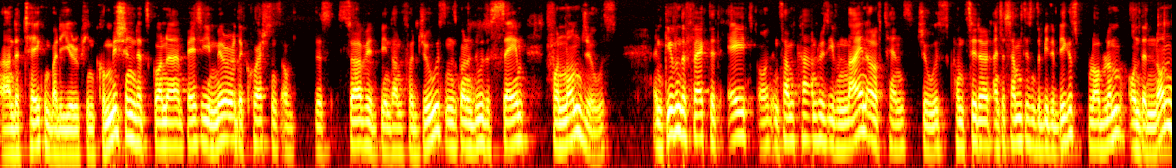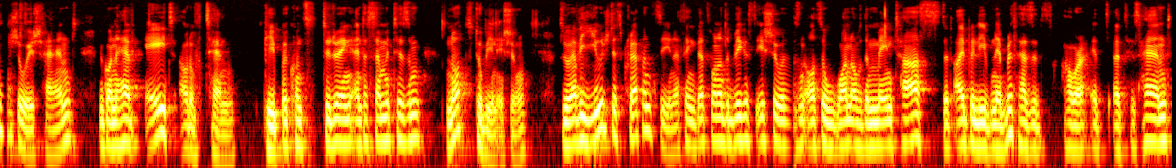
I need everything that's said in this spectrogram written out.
undertaken by the European Commission that's going to basically mirror the questions of this survey being done for Jews and it's going to do the same for non-Jews and given the fact that eight, or in some countries even nine out of ten Jews consider anti-Semitism to be the biggest problem, on the non-Jewish hand, we're going to have eight out of ten people considering anti-Semitism not to be an issue. So we have a huge discrepancy, and I think that's one of the biggest issues, and also one of the main tasks that I believe B'nai B'rith has at, at, at his hand,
